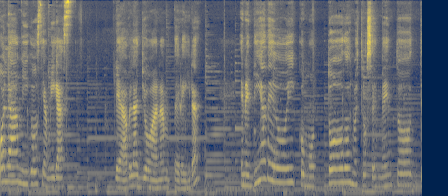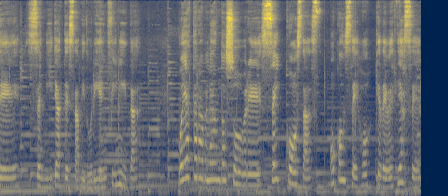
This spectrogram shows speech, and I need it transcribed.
Hola amigos y amigas, le habla Joana Pereira. En el día de hoy, como todos nuestros segmentos de Semillas de Sabiduría Infinita, voy a estar hablando sobre seis cosas o consejos que debes de hacer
